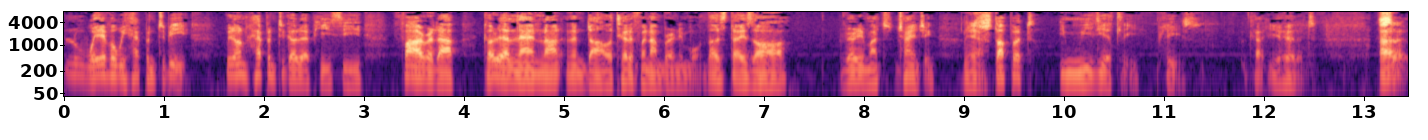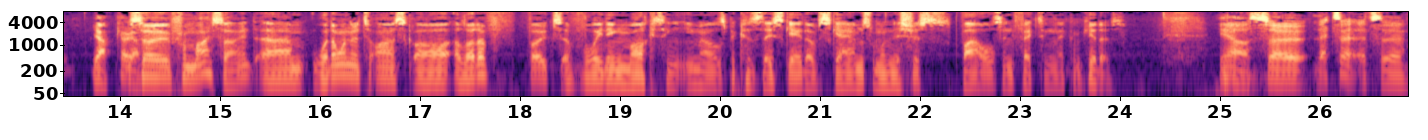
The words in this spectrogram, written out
wherever we happen to be. We don't happen to go to a PC, fire it up, go to a landline, and then dial a telephone number anymore. Those days are very much changing. Yeah. Stop it immediately, please. You heard it. Uh, So- yeah, carry on. So from my side, um, what I wanted to ask are a lot of folks avoiding marketing emails because they're scared of scams or malicious files infecting their computers. Yeah, so that's a it's a,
